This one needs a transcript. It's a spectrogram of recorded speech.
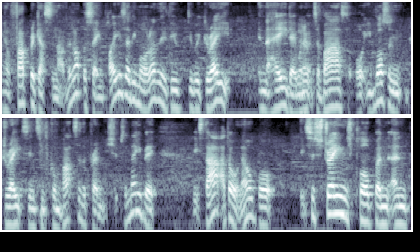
you know Fabregas and that. They're not the same players anymore, are they? They, they were great in the heyday when he went to Barca, but he wasn't great since he's come back to the Premiership. So maybe it's that. I don't know, but it's a strange club, and and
